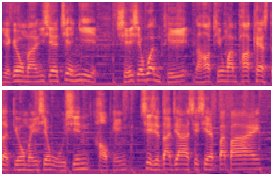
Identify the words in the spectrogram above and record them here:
也给我们一些建议。写一些问题，然后听完 Podcast 给我们一些五星好评，谢谢大家，谢谢，拜拜。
